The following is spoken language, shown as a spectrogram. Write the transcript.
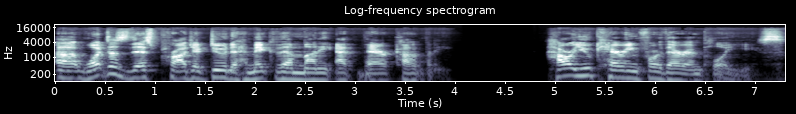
Uh, what does this project do to make them money at their company? How are you caring for their employees?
